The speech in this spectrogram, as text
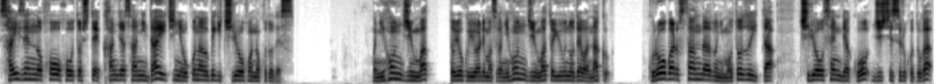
最善の方法として患者さんに第一に行うべき治療法のことです。日本人はとよく言われますが、日本人はというのではなく、グローバルスタンダードに基づいた治療戦略を実施することが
